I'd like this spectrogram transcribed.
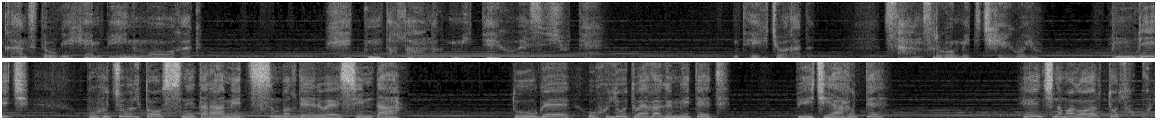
ганц дүүгийнхээ биеийн муу байгааг хэдэн 7 хоног мдээгүй байсан шүү дээ. Тэгж байгаад сарамсаргүй мэдчихээгүй юу? Би ч бүх зүйл дууссаны дараа мэдсэн бол дээр байсан юм да. Дүүгээ өхлүүд байгааг мэдээд би ч яах вэ? Хэн ч намайг ойртуулахгүй.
